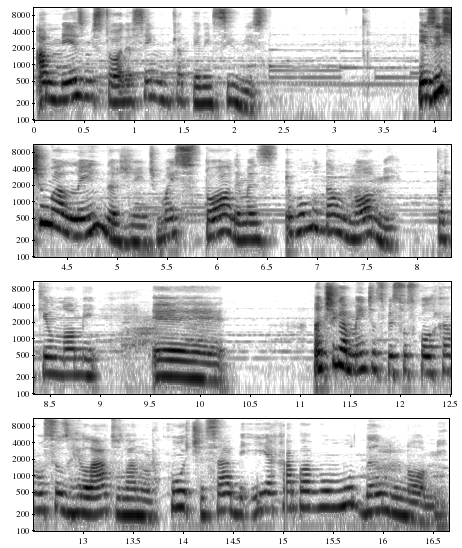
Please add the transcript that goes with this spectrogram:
a mesma história sem nunca terem se visto? Existe uma lenda, gente, uma história, mas eu vou mudar o nome, porque o nome é, Antigamente as pessoas colocavam seus relatos lá no Orkut, sabe? E acabavam mudando o nome.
